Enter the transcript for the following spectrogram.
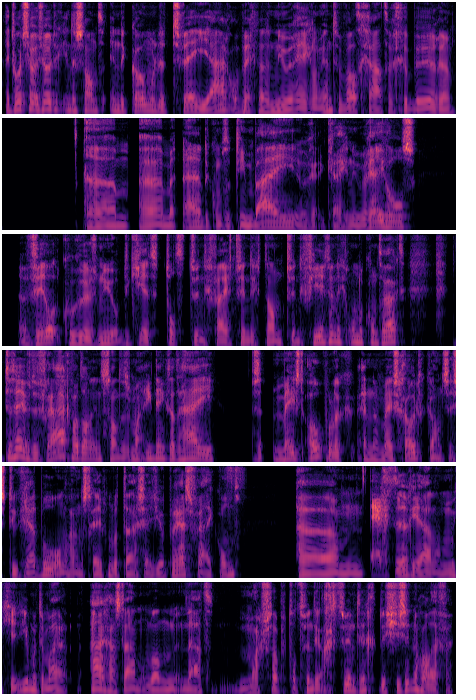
Het wordt sowieso interessant in de komende twee jaar op weg naar de nieuwe reglementen. Wat gaat er gebeuren? Ehm, eh, met, hè, er komt een team bij, we krijgen nieuwe regels. Veel coureurs nu op de grid tot 2025, dan 2024 onder contract. Het is even de vraag wat dan interessant is. Maar ik denk dat hij het meest openlijk en de meest grote kans is natuurlijk Red Bull onderaan de streep, omdat daar Sergio Perez vrijkomt. Ehm, echter, ja, dan moet je, je moet er maar aan gaan staan om dan inderdaad Max Verstappen tot 2028. Dus je zit nog wel even.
